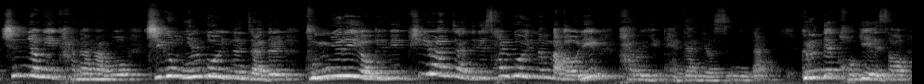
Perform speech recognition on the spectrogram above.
심령이 가난하고 지금 울고 있는 자들 국률이 여김이 필요한 자들이 살고 있는 마을이 바로 이 베다 니였습니다. 그런데 거기에서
